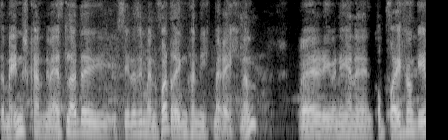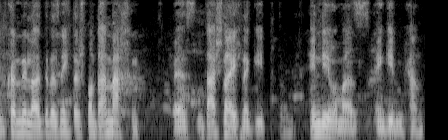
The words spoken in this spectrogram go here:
der Mensch kann, die meisten Leute, ich sehe das in meinen Vorträgen, können nicht mehr rechnen. Weil wenn ich eine Kopfrechnung gebe, können die Leute das nicht spontan machen. Weil es einen Taschenrechner gibt und Handy, wo man es eingeben kann.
